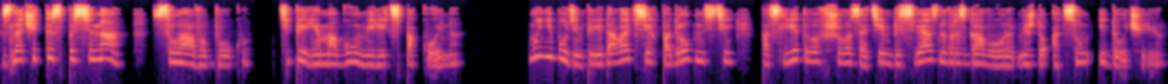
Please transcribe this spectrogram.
Значит, ты спасена! Слава Богу! Теперь я могу умереть спокойно». Мы не будем передавать всех подробностей последовавшего затем бессвязного разговора между отцом и дочерью.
